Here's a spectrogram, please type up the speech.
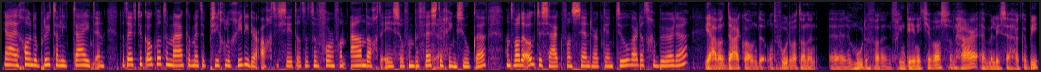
Ja, en gewoon de brutaliteit. En dat heeft natuurlijk ook wel te maken met de psychologie die erachter zit. Dat het een vorm van aandacht is of een bevestiging zoeken. Want we hadden ook de zaak van Sandra Cantu waar dat gebeurde. Ja, want daar kwam de ontvoerder, wat dan een, eh, de moeder van een vriendinnetje was van haar, en Melissa Huckabee.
